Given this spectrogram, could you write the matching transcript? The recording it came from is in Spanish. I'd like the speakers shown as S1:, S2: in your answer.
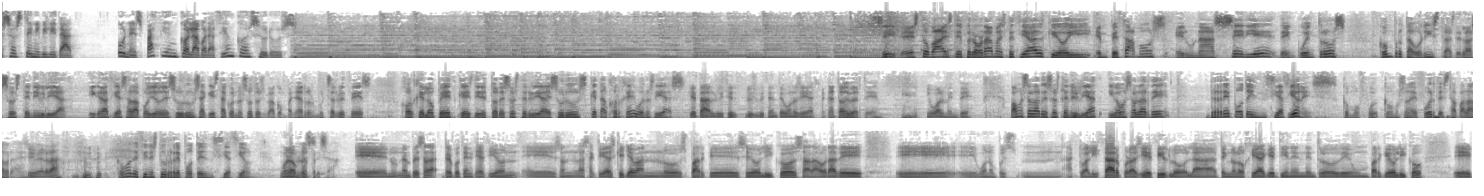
S1: Sostenibilidad, un espacio en colaboración con Surus.
S2: Sí, de esto va este programa especial que hoy empezamos en una serie de encuentros con protagonistas de la sostenibilidad. Y gracias al apoyo de Surus, aquí está con nosotros y va a acompañarnos muchas veces Jorge López, que es director de sostenibilidad de Surus. ¿Qué tal, Jorge? Buenos días.
S3: ¿Qué tal, Luis Vicente? Buenos días.
S2: Encantado de verte. ¿eh?
S3: Igualmente.
S2: Vamos a hablar de sostenibilidad y vamos a hablar de repotenciaciones. ¿Cómo, ¿Cómo suena de fuerte esta palabra? ¿eh?
S3: Sí, ¿verdad?
S2: ¿Cómo defines tu repotenciación?
S3: Bueno, en una pues, empresa. Eh, en una empresa, repotenciación eh, son las actividades que llevan los parques eólicos a la hora de, eh, bueno, pues mm, actualizar, por así decirlo, la tecnología que tienen dentro de un parque eólico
